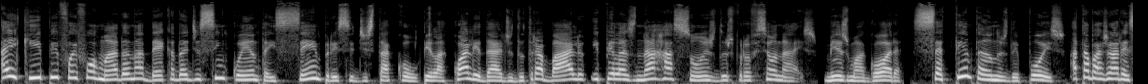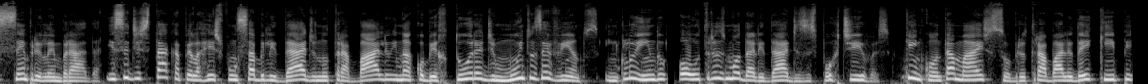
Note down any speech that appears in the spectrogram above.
A equipe foi formada na década de 50 e sempre se destacou pela qualidade do trabalho e pelas narrações dos profissionais. Mesmo agora, 70 anos depois, a Tabajara é sempre lembrada e se destaca pela responsabilidade no trabalho e na cobertura de muitos eventos, incluindo outras modalidades esportivas. Quem conta mais sobre o trabalho da equipe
